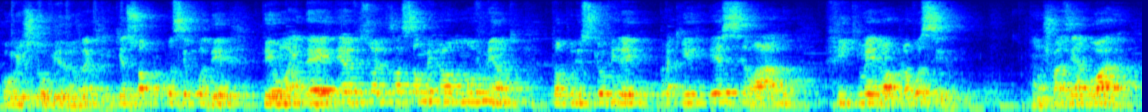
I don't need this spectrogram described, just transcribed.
como eu estou virando aqui, que é só para você poder ter uma ideia e ter a visualização melhor do movimento. Então, por isso que eu virei, para que esse lado fique melhor para você. Vamos fazer agora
